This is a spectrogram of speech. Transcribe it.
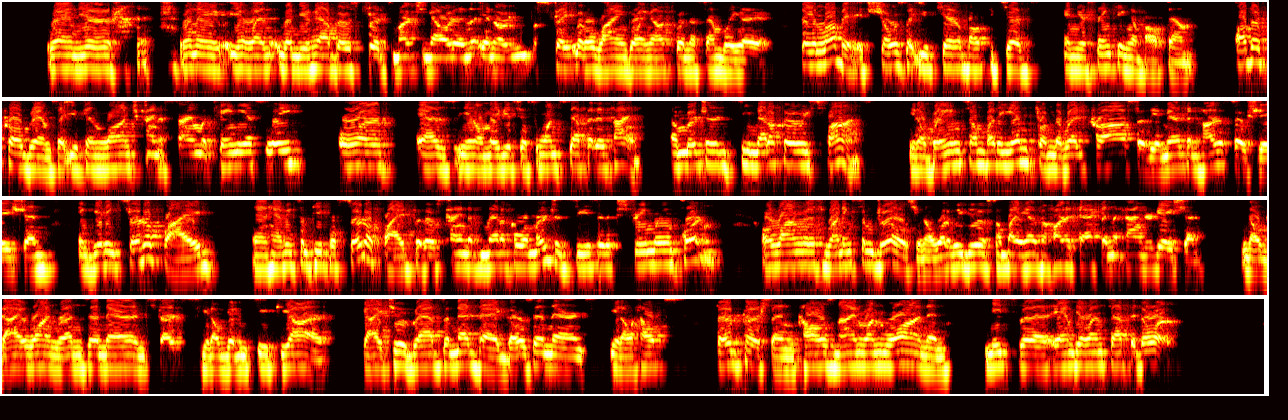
when you're when they you know when when you have those kids marching out in in a straight little line going out to an assembly area. They love it. It shows that you care about the kids and you're thinking about them. Other programs that you can launch kind of simultaneously or as you know maybe it's just one step at a time emergency medical response you know, bringing somebody in from the Red Cross or the American Heart Association and getting certified and having some people certified for those kind of medical emergencies is extremely important, along with running some drills. You know, what do we do if somebody has a heart attack in the congregation? You know, guy one runs in there and starts, you know, giving CPR. Guy two grabs a med bag, goes in there and, you know, helps third person, calls 911 and meets the ambulance at the door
